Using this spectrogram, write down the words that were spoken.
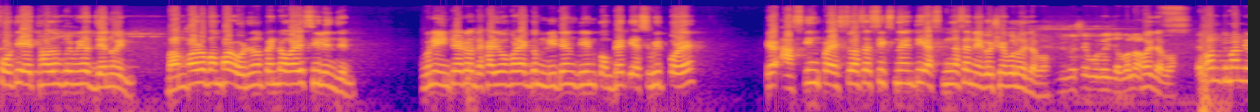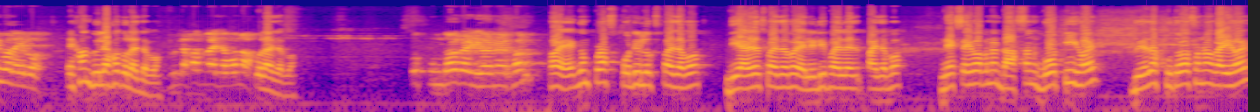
forty eight thousand kilometre genuine bumper bumper original পেণ্টৰ গাড়ী চিল ইঞ্জিন আপুনি ইণ্টেৰিয়ৰত দেখাই দিব পাৰে একদম neat and clean compact S বিত পৰে। ইয়াৰ আস্কিং প্ৰাইচটো আছে ছিক্স নাইণ্টি আস্কিং আছে নেগচিয়েবল হৈ যাব। নেগচিয়েবল হৈ যাব ন? হৈ যাব। এখন কিমান দিব লাগিব? এখন দুই লাখত ওলাই যাব। দুই লাখত ওলাই যাব ন? ওলাই যাব। খুব সুন্দৰ গাড়ী হয় ন এখন? হয় একদম পূৰা স্পৰ্টি লুকছ পাই যাব। ডি আৰ এছ পাই যাব এল ই ডি পাই পাই যাব। নেক্সট আহিব আপোনাৰ ডাছন গ' টি হয় দুহেজাৰ সোতৰ চনৰ গাড়ী হয়।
